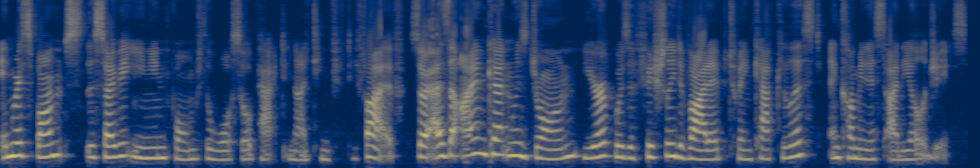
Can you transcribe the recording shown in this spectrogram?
In response, the Soviet Union formed the Warsaw Pact in 1955. So as the Iron Curtain curtain was drawn, Europe was officially divided between capitalist and communist ideologies.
